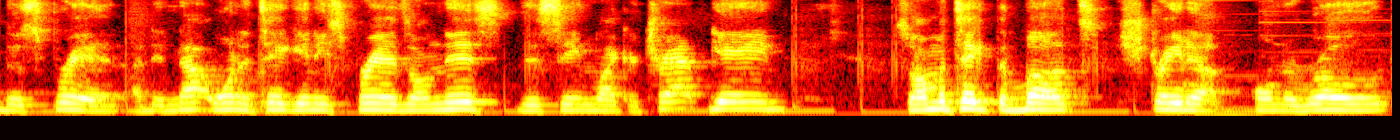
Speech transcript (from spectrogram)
the spread. I did not want to take any spreads on this. This seemed like a trap game. So I'm gonna take the Bucks straight up on the road.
